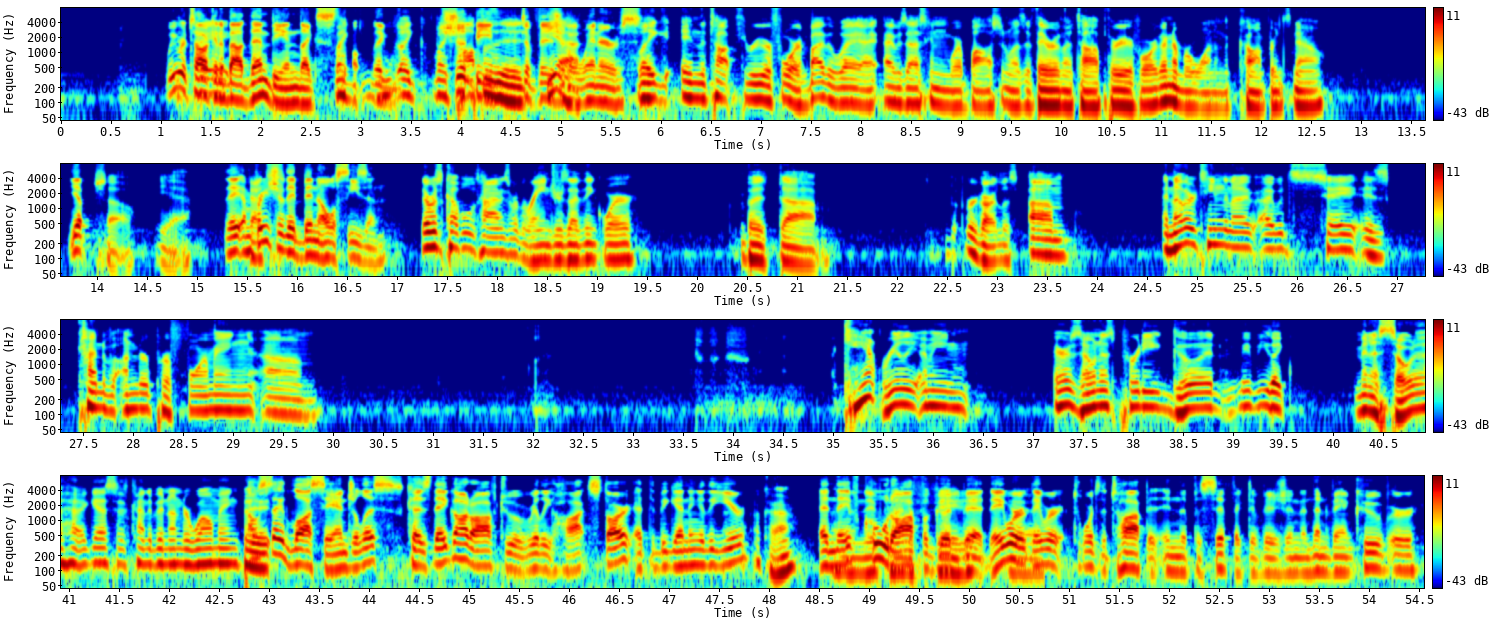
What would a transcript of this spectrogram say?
We were talking They- about them being like like like, like like should top be the divisional yeah, winners. like in the top three or four. And by the way, I, I was asking where Boston was if they were in the top three or four. They're number one in the conference now. yep, So yeah, they, I'm pretty sure they've been all season. there was a couple of times where the Rangers I think were, but um, but regardless, um, another team that I I would say is kind of underperforming. Um, can't really. I mean, Arizona's pretty good. Maybe like Minnesota, I guess, has kind of been underwhelming. But I'll say Los Angeles because they got off to a really hot start at the beginning of the year, okay, and they've they've cooled kind off a of good faded. bit. They were Yeah. they were towards the top in the Pacific Division, and then Vancouver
